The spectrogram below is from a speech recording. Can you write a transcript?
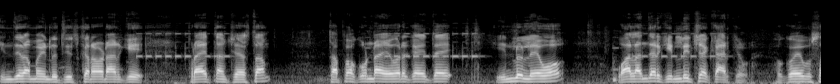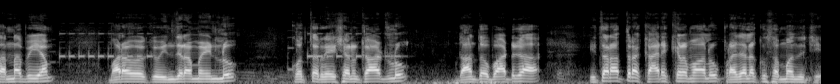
ఇందిరామైన్లు తీసుకురావడానికి ప్రయత్నం చేస్తాం. తప్పకుండా ఎవరికైతే ఇండ్లు లేవో వాళ్ళందరికీ ఇండ్లు ఇచ్చే కార్యక్రమం. ఒకవైపు సన్న బియ్యం మరోవైపు ఇందిరమ్మ ఇండ్లు కొత్త రేషన్ కార్డులు దాంతోపాటుగా ఇతరత్ర కార్యక్రమాలు ప్రజలకు సంబంధించి.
